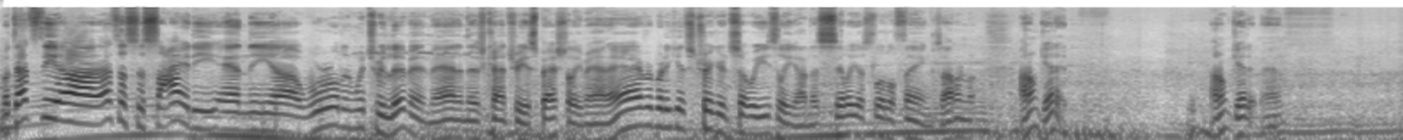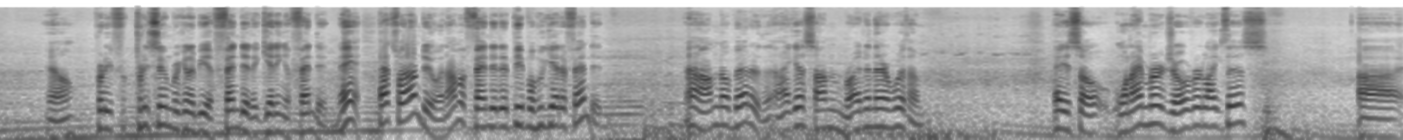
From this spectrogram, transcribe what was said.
But that's the uh, that's a society and the uh, world in which we live in, man. In this country, especially, man. Everybody gets triggered so easily on the silliest little things. I don't know. I don't get it. I don't get it, man. You know, pretty pretty soon we're going to be offended at getting offended. Hey, that's what I'm doing. I'm offended at people who get offended. No, I'm no better than. I guess I'm right in there with them. Hey, so when I merge over like this, uh,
